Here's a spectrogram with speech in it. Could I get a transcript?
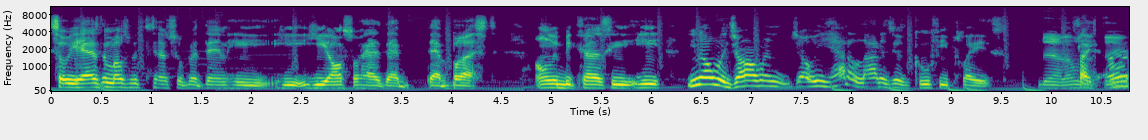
so he has the most potential but then he he he also has that that bust. Only because he he you know with Jarwin Joe he had a lot of just goofy plays. Yeah that was like uh,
